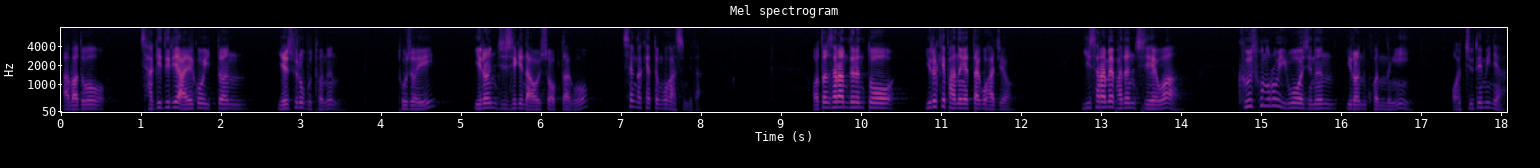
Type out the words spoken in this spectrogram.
아마도 자기들이 알고 있던 예수로부터는 도저히 이런 지식이 나올 수 없다고 생각했던 것 같습니다. 어떤 사람들은 또 이렇게 반응했다고 하죠. 이 사람의 받은 지혜와 그 손으로 이루어지는 이런 권능이 어찌 됨이냐?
